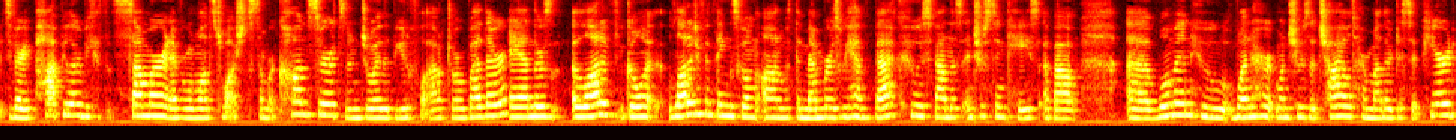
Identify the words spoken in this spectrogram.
It's very popular because it's summer and everyone wants to watch the summer concerts and enjoy the beautiful outdoor weather. And there's a lot of going a lot of different things going on with the members. We have Beck who is has found this interesting case about a woman who when her when she was a child her mother disappeared.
